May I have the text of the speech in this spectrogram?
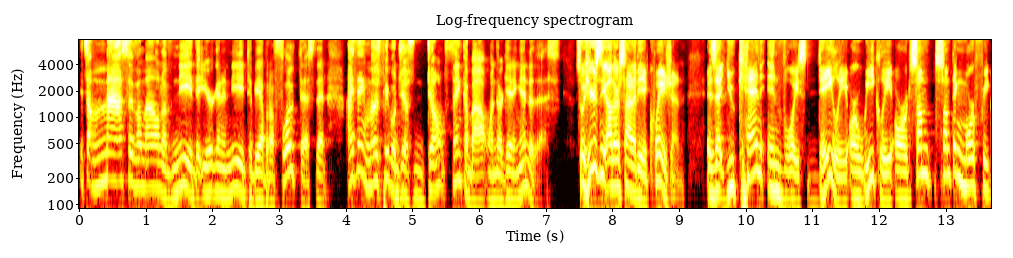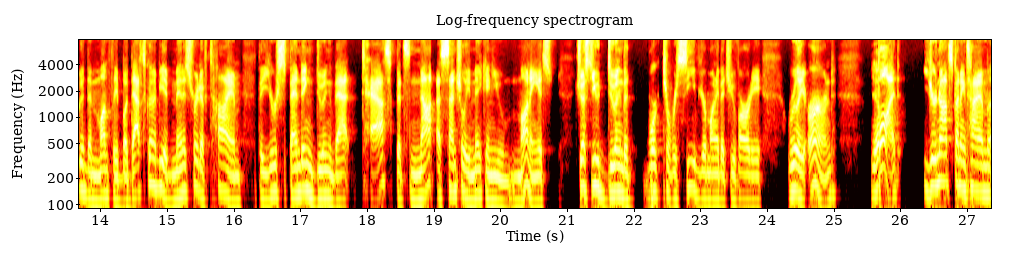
It's a massive amount of need that you're going to need to be able to float this that I think most people just don't think about when they're getting into this. So here's the other side of the equation is that you can invoice daily or weekly or some something more frequent than monthly, but that's going to be administrative time that you're spending doing that task that's not essentially making you money. It's just you doing the work to receive your money that you've already really earned. Yep. But you're not spending time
